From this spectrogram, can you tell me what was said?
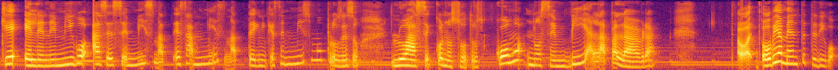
que el enemigo hace ese misma, esa misma técnica, ese mismo proceso, lo hace con nosotros. ¿Cómo nos envía la palabra? Obviamente te digo,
